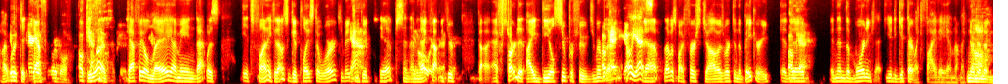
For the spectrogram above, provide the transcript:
I it was worked at very Cafe, affordable. Oh, cafe was. Cafe Olay. I mean, that was. It's funny because that was a good place to work. You made Yeah. some good tips, and I mean that got me through. I started at Ideal Superfoods. You remember Okay. Oh yes. that? Yeah, that was my first job. I was worked in the bakery, and Okay. then and then the morning you had to get there at like five a.m. And I'm like, no, no, no, Oh, no,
